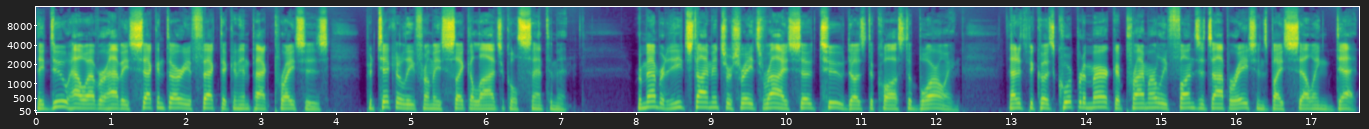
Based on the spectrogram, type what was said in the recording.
They do, however, have a secondary effect that can impact prices, particularly from a psychological sentiment. Remember that each time interest rates rise, so too does the cost of borrowing. That is because corporate America primarily funds its operations by selling debt.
